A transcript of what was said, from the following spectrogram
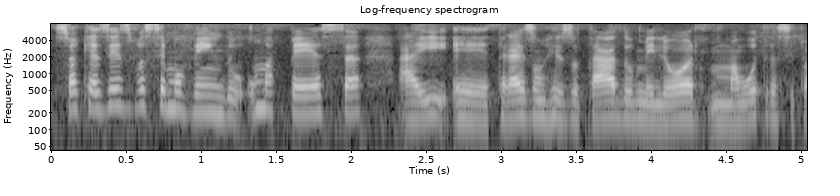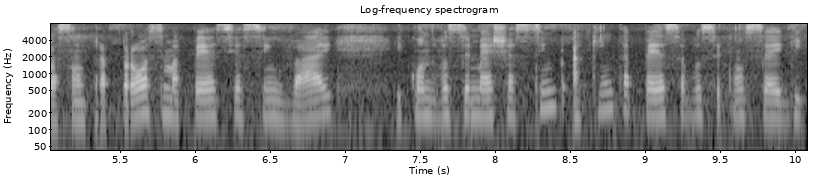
Só que às vezes você movendo uma peça, aí é, traz um resultado melhor, uma outra situação para a próxima peça e assim vai. E quando você mexe a, quinta peça, você consegue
